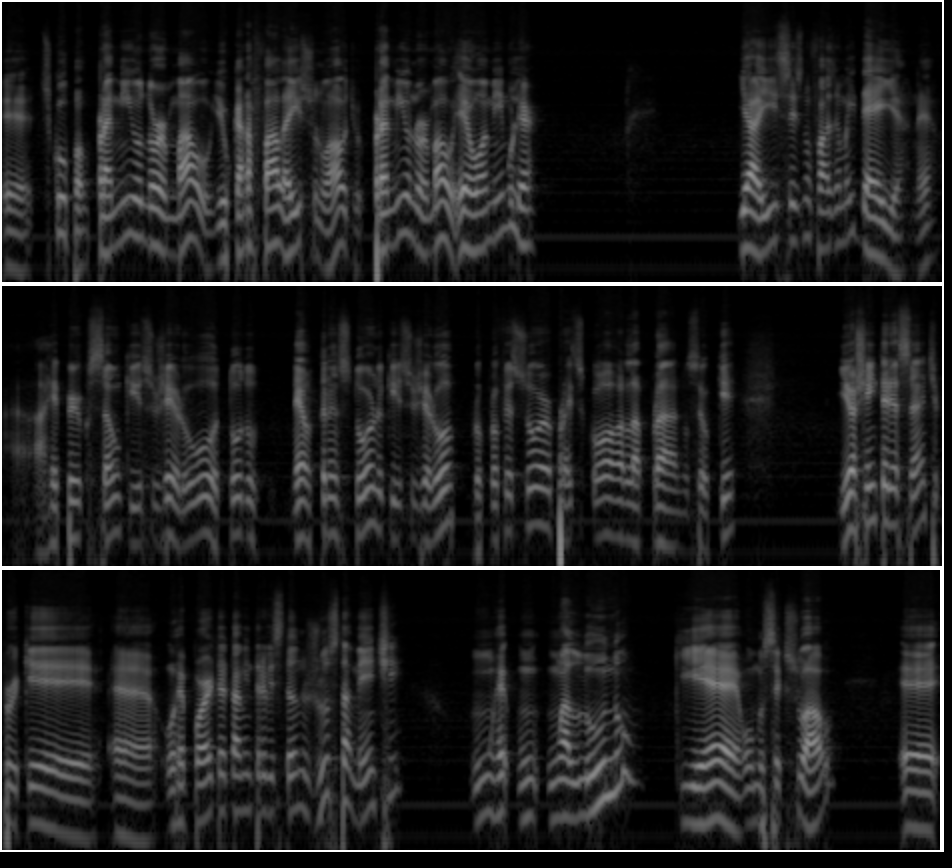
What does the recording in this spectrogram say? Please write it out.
é, desculpa, para mim o normal, e o cara fala isso no áudio, para mim o normal é homem e mulher. E aí vocês não fazem uma ideia, né? A repercussão que isso gerou, todo né, o transtorno que isso gerou para o professor, para a escola, para não sei o quê. E eu achei interessante porque é, o repórter estava entrevistando justamente um, um, um, aluno que é homossexual é,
